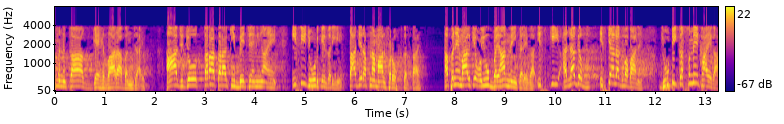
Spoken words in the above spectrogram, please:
امن کا گہوارہ بن جائے۔ آج جو طرح طرح کی بے چینیاں ہیں، اسی جھوٹ کے ذریعے تاجر اپنا مال فروخت کرتا ہے۔ اپنے مال کے عیوب بیان نہیں کرے گا۔ اس کی الگ اس کے الگ وبال ہیں جھوٹی قسمیں کھائے گا۔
